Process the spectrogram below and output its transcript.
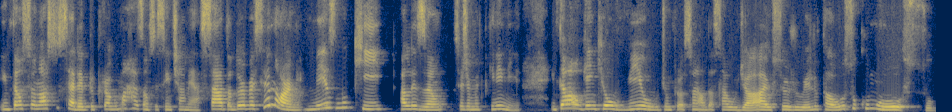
Então, se o nosso cérebro, por alguma razão, se sente ameaçado, a dor vai ser enorme, mesmo que a lesão seja muito pequenininha. Então, alguém que ouviu de um profissional da saúde, ah, o seu joelho está osso com osso,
